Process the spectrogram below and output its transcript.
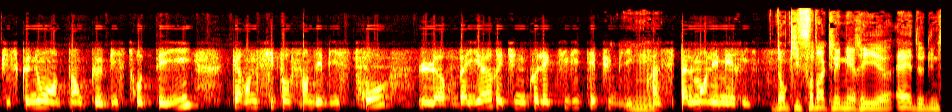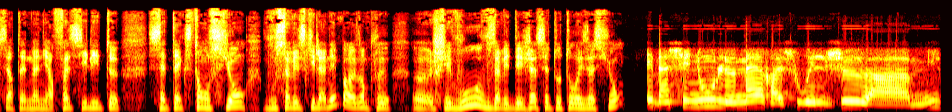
puisque nous, en tant que bistrot de pays, 46% des bistrots, leur bailleur est une collectivité publique, hmm. principalement les mairies. Donc il faudra que les mairies euh, aident d'une certaine manière, facilitent cette extension. Vous savez ce qu'il en est, par exemple, euh, chez vous? Vous avez déjà cette autorisation? Eh ben, chez nous, le maire a joué le jeu à 1000%,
